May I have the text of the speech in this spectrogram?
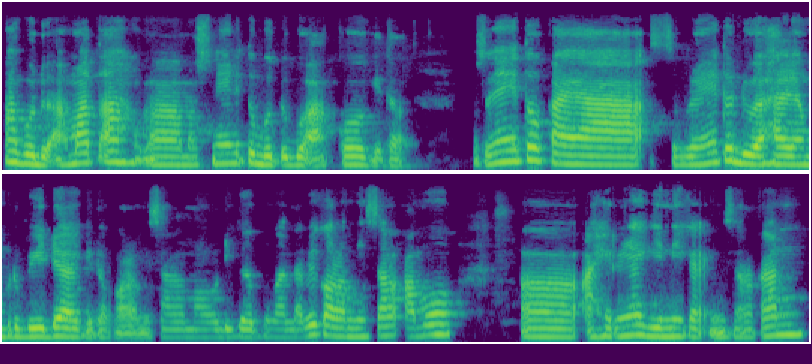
ah bodo amat ah maksudnya ini tubuh tubuh aku gitu maksudnya itu kayak sebenarnya itu dua hal yang berbeda gitu kalau misal mau digabungkan. Tapi kalau misal kamu uh, akhirnya gini kayak misalkan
